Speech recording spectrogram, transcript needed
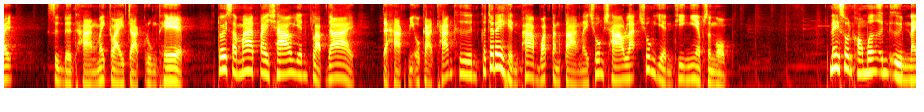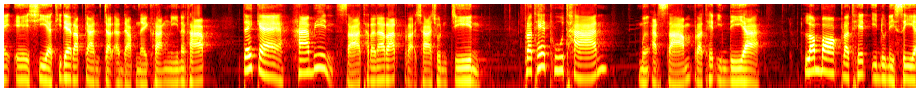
1,700 ซึ่งเดินทางไม่ไกลจากกรุงเทพ โดยสามารถไปเช้าเย็นกลับได้ แต่หากมีโอกาสค้างคืนก็จะได้เห็นภาพวัดต่างๆ ในช่วงเช้าและช่วงเย็นที่เงียบสงบ ในส่วนของเมืองอื่น ๆ ในเอเชียที่ได้รับการจัดอันดับในครั้งนี้นะครับ ได้แก่ฮาร์บิน สาธารณรัฐประชาชนจีน ประเทศภูฐาน เมืองอัดสามประเทศอินเดียลอมบอกประเทศอินโดนีเซีย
